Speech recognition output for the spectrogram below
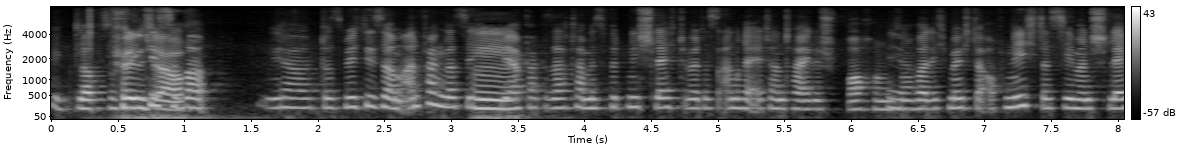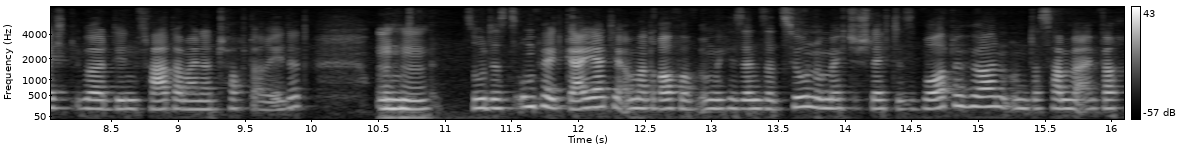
Ich glaube, das Wichtigste war, ja, das Wichtigste am Anfang, dass ich, mm. einfach gesagt haben, es wird nicht schlecht über das andere Elternteil gesprochen, ja. so, weil ich möchte auch nicht, dass jemand schlecht über den Vater meiner Tochter redet. Und mhm. so, das Umfeld geiert ja immer drauf auf irgendwelche Sensationen und möchte schlechte Worte hören. Und das haben wir einfach,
